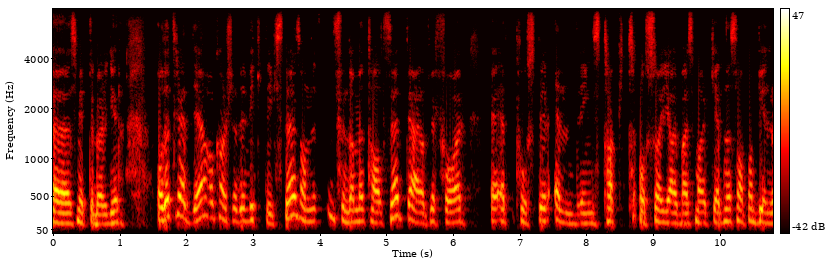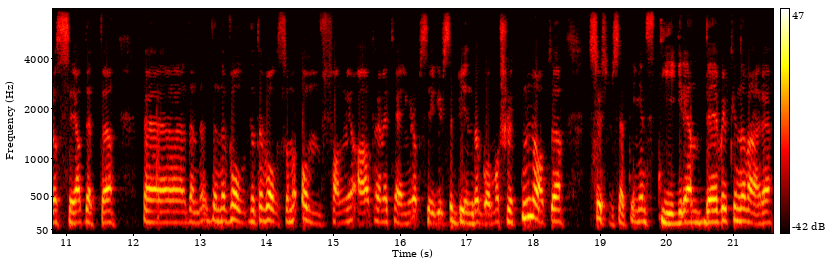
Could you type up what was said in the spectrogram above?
eh, smittebølger. Og Det tredje, og kanskje det viktigste sånn fundamentalt sett, det er at vi får eh, et positiv endringstakt også i arbeidsmarkedene, sånn at man begynner å se at dette, eh, denne, denne vold, dette voldsomme omfanget av permitteringer og oppsigelser begynner å gå mot slutten, og at eh, sysselsettingen stiger igjen. Det vil kunne være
